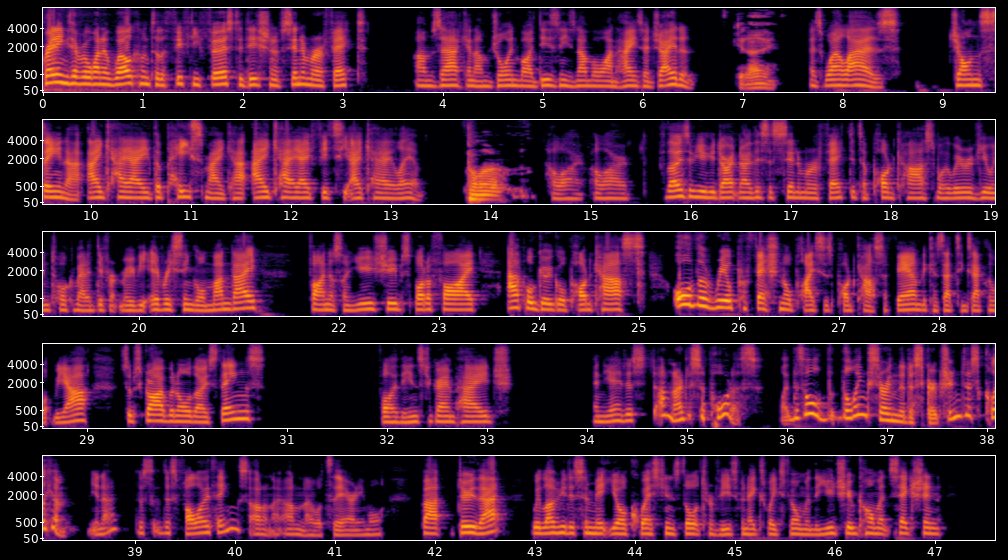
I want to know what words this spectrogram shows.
Greetings, everyone, and welcome to the 51st edition of Cinema Effect. I'm Zach, and I'm joined by Disney's number one hater, Jaden, G'day. as well as John Cena, aka the Peacemaker, aka Fitzy, aka Liam. Hello. Hello, hello. For those of you who don't know, this is Cinema Effect. It's a podcast where we review and talk about a different movie every single Monday. Find us on YouTube, Spotify, Apple, Google Podcasts, all the real professional places podcasts are found because that's exactly what we are. Subscribe and all those things. Follow the Instagram page. And yeah, just I don't know, just support us. Like there's all the links are in the description. Just click them, you know? Just just follow things. I don't know. I don't know what's there anymore. But do that. We'd love you to submit your questions, thoughts, reviews for next week's film in the YouTube comment section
